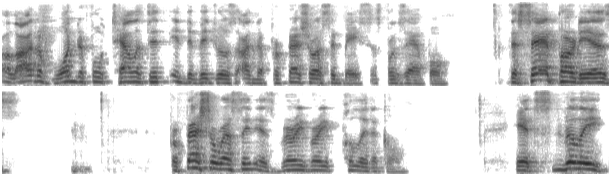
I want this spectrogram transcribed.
a lot of wonderful, talented individuals on the professional wrestling basis. For example, the sad part is professional wrestling is very, very political. It's really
